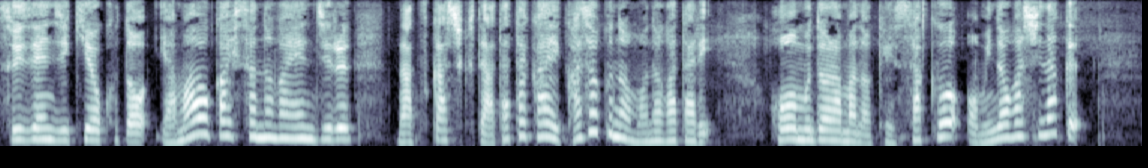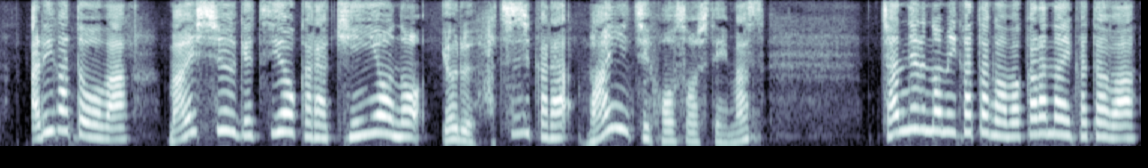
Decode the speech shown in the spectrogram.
水前寺清子と山岡久乃が演じる、懐かしくて温かい家族の物語、ホームドラマの傑作をお見逃しなく。ありがとうは、毎週月曜から金曜の夜8時から毎日放送しています。チャンネルの見方がわからない方は、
